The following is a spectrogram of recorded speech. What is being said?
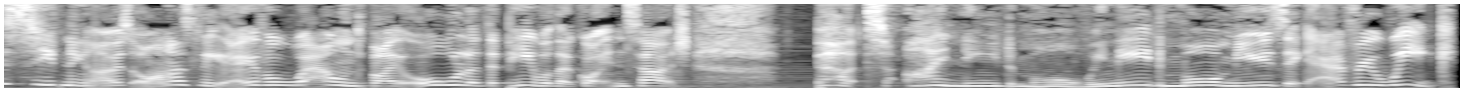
this evening. I was honestly overwhelmed by all of the people that got in touch. But I need more. We need more music every week.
